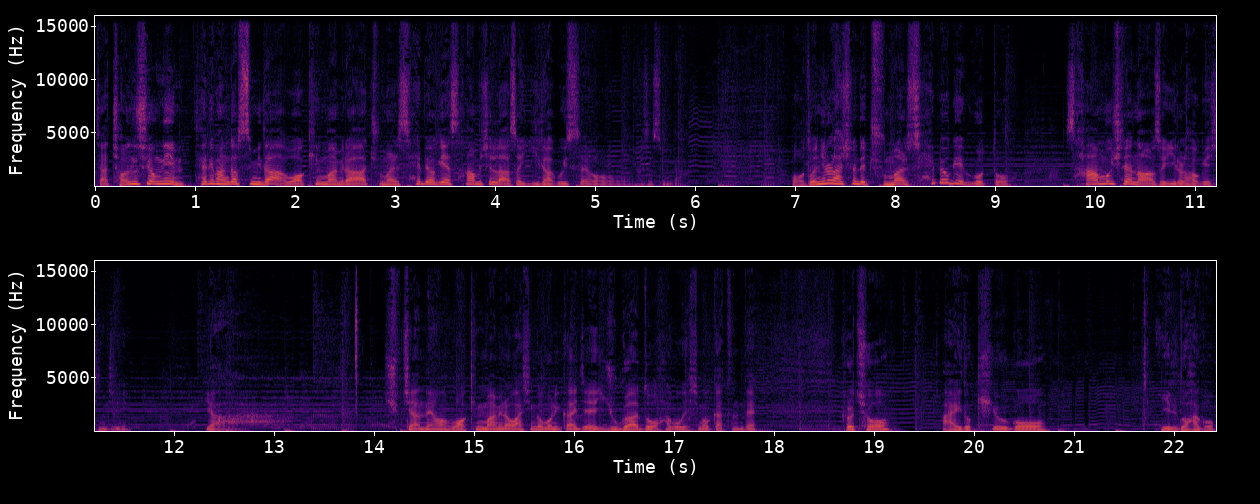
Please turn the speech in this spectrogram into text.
자, 전수영님, 테디 반갑습니다. 워킹맘이라 주말 새벽에 사무실 나와서 일하고 있어요. 하셨습니다. 어떤 일을 하시는데 주말 새벽에 그것도 사무실에 나와서 일을 하고 계신지. 야 쉽지 않네요. 워킹맘이라고 하신 거 보니까 이제 육아도 하고 계신 것 같은데. 그렇죠. 아이도 키우고 일도 하고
